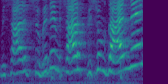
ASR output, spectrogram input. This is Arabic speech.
مش عارف شو بدي مش عارف بشو مزعلني.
